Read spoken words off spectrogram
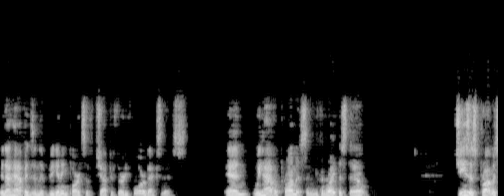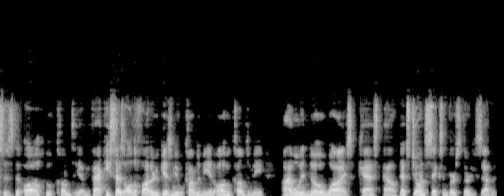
And that happens in the beginning parts of chapter 34 of Exodus. And we have a promise, and you can write this down. Jesus promises that all who come to him, in fact, he says, All the Father who gives me will come to me, and all who come to me, I will in no wise cast out. That's John 6 and verse 37.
